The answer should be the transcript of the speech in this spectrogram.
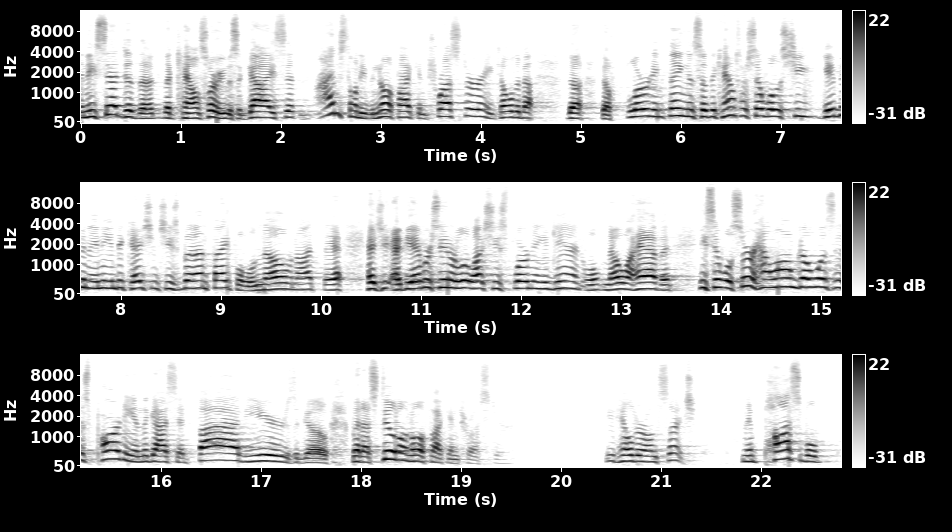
and he said to the, the counselor, he was a guy, he said, I just don't even know if I can trust her. And he told about the, the flirting thing. And so the counselor said, Well, has she given any indication she's been unfaithful? Well, no, not that. Has you, have you ever seen her look like she's flirting again? Well, no, I haven't. He said, Well, sir, how long ago was this party? And the guy said, Five years ago, but I still don't know if I can trust her. He'd held her on such an impossible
